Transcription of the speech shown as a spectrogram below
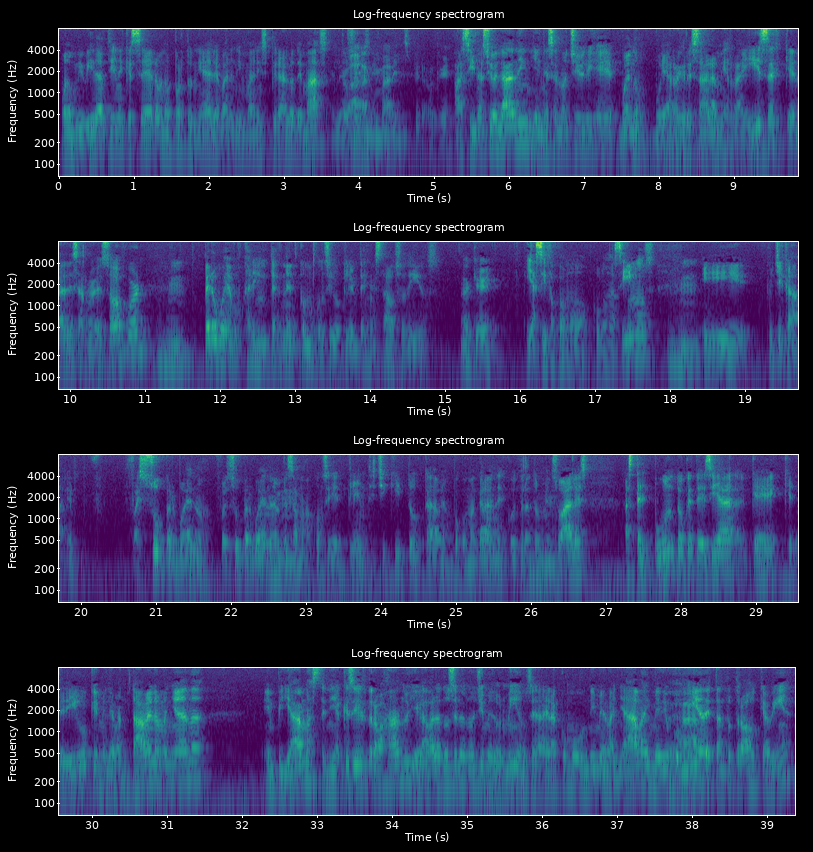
bueno, mi vida tiene que ser una oportunidad de elevar, animar, inspirar a los demás. Elevar, animar e inspirar, ok. Así nació el ANIN y en esa noche yo dije, bueno, voy a regresar a mis raíces, que era desarrollo de software, pero voy a buscar en internet cómo consigo clientes en Estados Unidos. Ok. Y así fue como, como nacimos. Y, pues chica, eh, fue súper bueno, fue súper bueno. Empezamos a conseguir clientes chiquitos, cada vez un poco más grandes, contratos mensuales, hasta el punto que te decía, que, que, te digo que me levantaba en la mañana en pijamas, tenía que seguir trabajando, llegaba a las 12 de la noche y me dormía, o sea, era como ni me bañaba y medio comía de tanto trabajo que había.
